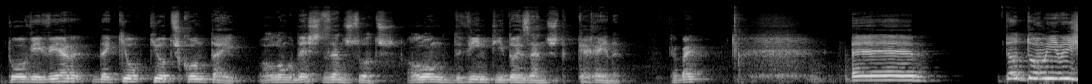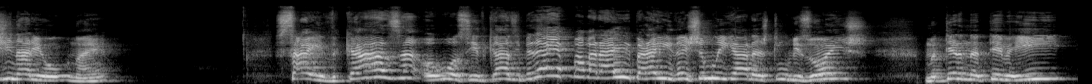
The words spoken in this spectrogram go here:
estou a viver daquilo que eu descontei ao longo destes anos todos, ao longo de 22 anos de carreira. Está bem? Uh, então estou a imaginar eu, não é? Saio de casa, ou vou sair de casa e penso, epá, peraí, peraí, deixa-me ligar as televisões, meter na TVI,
